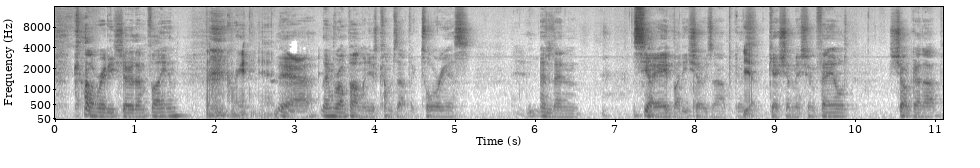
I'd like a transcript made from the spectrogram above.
Can't really show them fighting. that'd be great. if did. Yeah. Then Ron Perlman just comes out victorious. And then CIA buddy shows up, goes, Yeah. Guess your mission failed. Shotgun up.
